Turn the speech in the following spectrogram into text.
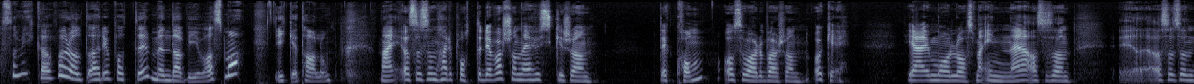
som ikke har forhold til Harry Potter, men da vi var små, ikke tale om. Nei, altså sånn Harry Potter, det var sånn jeg husker sånn Det kom, og så var det bare sånn OK, jeg må låse meg inne. Altså sånn Altså sånn,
